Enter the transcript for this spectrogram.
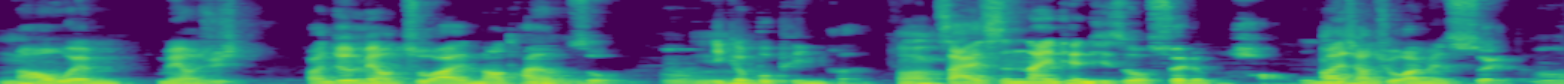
嗯然后我也没有去，反正就是没有做爱，然后他有做，嗯一个不平衡。啊再是那一天，其实我睡得不好，我蛮想去外面睡的。嗯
